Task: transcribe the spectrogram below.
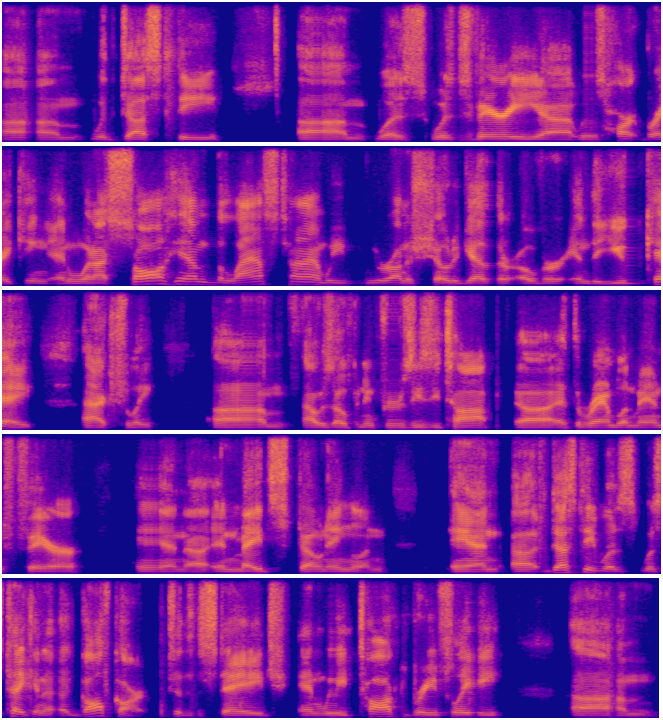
um, with Dusty um, was was very uh, was heartbreaking. And when I saw him the last time, we we were on a show together over in the UK. Actually, um, I was opening for ZZ Top uh, at the Ramblin' Man Fair in uh, in Maidstone, England. And uh, Dusty was was taking a golf cart to the stage, and we talked briefly. Um,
